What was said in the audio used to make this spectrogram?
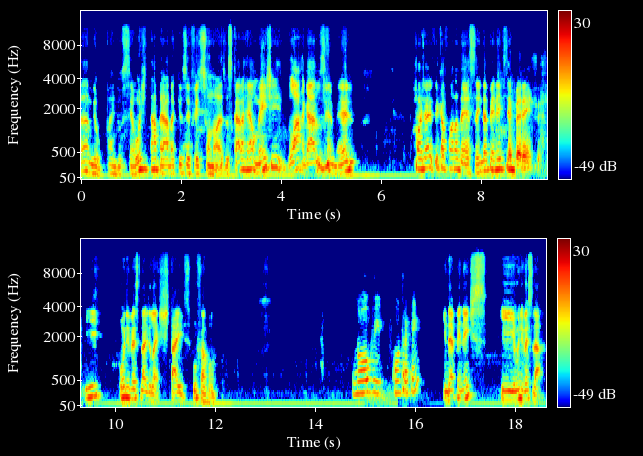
Ah, meu pai do céu. Hoje tá brabo aqui os efeitos sonoros. Os caras realmente largaram os remédios. Rogério fica fora dessa. Independente de Referências. e Universidade Leste. Thaís, por favor. Não ouvi contra quem? Independentes e Universidade.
